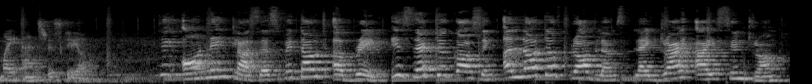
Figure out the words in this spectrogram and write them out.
my answer is clear. Taking online classes without a break is said to causing a lot of problems like dry eye syndrome,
